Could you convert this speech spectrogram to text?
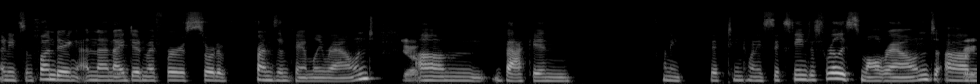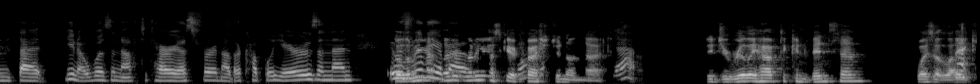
I need some funding. And then I did my first sort of friends and family round yeah. um, back in 2015, 2016, just really small round um, right. that, you know, was enough to carry us for another couple years. And then it so was really me, about. Let me, let me ask you a yeah. question on that. Yeah. Did you really have to convince them was it like,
